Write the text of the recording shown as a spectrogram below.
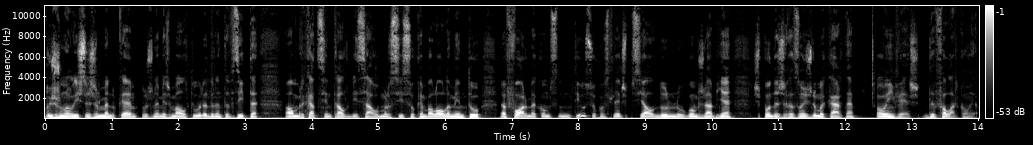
O jornalista Germano Campos, na mesma altura, durante a visita ao Mercado Central de Bissau, Marciso Cambaló lamentou a forma como se demitiu o seu conselheiro especial Nuno Gomes Nabian, expondo as razões numa carta, ao invés de falar com ele.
